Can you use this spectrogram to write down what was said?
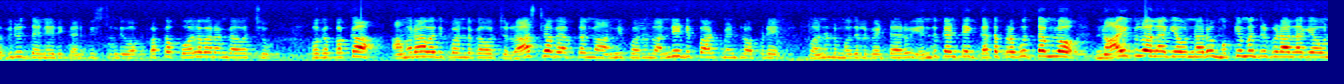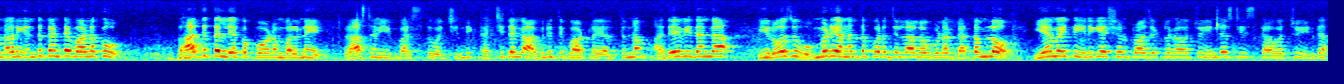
అభివృద్ధి అనేది కనిపిస్తుంది. ఒక పక్క పోలవరం కావచ్చు ఒక పక్క అమరావతి పనులు కావచ్చు రాష్ట్ర వ్యాప్తంగా అన్ని పనులు అన్ని డిపార్ట్మెంట్లు అప్పుడే పనులు మొదలుపెట్టారు. ఎందుకంటే గత ప్రభుత్వంలో నాయకులు అలాగే ఉన్నారు ముఖ్యమంత్రి కూడా అలాగే ఉన్నారు. ఎందుకంటే వాళ్ళకు బాధ్యత లేకపోవడం వల్లనే రాష్ట్రం ఈ పరిస్థితి వచ్చింది. ఖచ్చితంగా అభివృద్ధి బాటలో వెళ్తున్నాం. అదేవిధంగా ఈరోజు ఉమ్మడి అనంతపురం జిల్లాలో కూడా గతంలో ఏమైతే ఇరిగేషన్ ప్రాజెక్టులు కావచ్చు ఇండస్ట్రీస్ కావచ్చు ఇండ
